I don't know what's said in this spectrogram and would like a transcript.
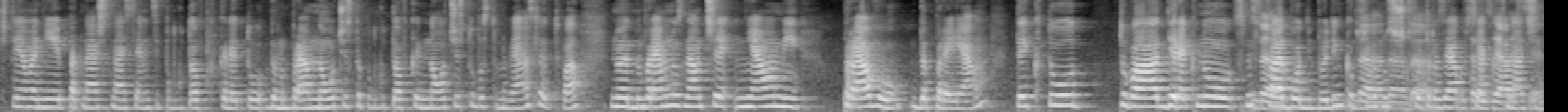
ще имаме ние 15-16 седмици подготовка, където да направим много чиста подготовка и много чисто възстановяване след това, но едновременно знам, че нямам и право да преям, тъй като това директно, в смисъл, Да. това е бодибилдинг, абсолютно Да, да, всичко да. се отразява по всякакъв Отразява начин. се.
